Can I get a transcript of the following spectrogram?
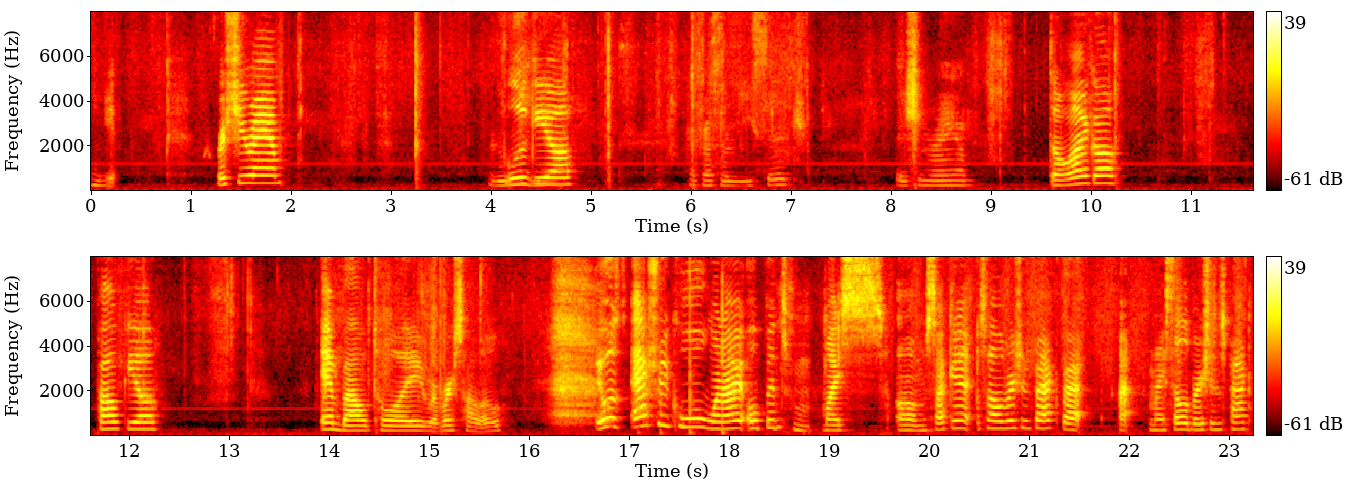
Yeah. Reshiram, Lugia, Professor Research. Reshiram. Deliga, Palkia, and Baltoy Reverse Holo. It was actually cool when I opened my um, second celebration pack that uh, my celebrations pack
